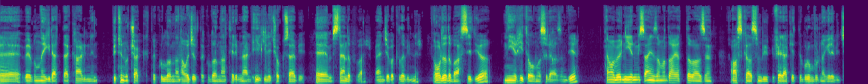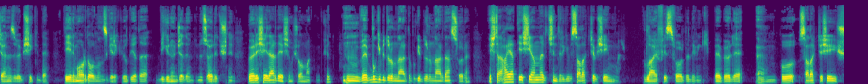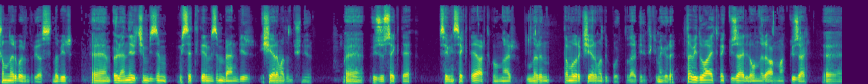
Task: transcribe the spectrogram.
ve bununla ilgili hatta Carly'nin bütün uçakta kullanılan, havacılıkta kullanılan terimlerle ilgili çok güzel bir e, stand-up var. Bence bakılabilir. Orada da bahsediyor near hit olması lazım diye. Ama böyle near miss aynı zamanda hayatta bazen az kalsın büyük bir felakette burun buruna gelebileceğiniz ve bir şekilde diyelim orada olmanız gerekiyordu ya da bir gün önce döndünüz öyle düşünelim. Böyle şeyler de yaşamış olmak mümkün. Hmm, ve bu gibi durumlarda bu gibi durumlardan sonra işte hayat yaşayanlar içindir gibi salakça bir şeyim var. Life is for the living ve böyle bu salakça şey şunları barındırıyor aslında bir ölenler için bizim hissettiklerimizin ben bir işe yaramadığını düşünüyorum e, üzülsek de sevinsek de artık onlar bunların tam olarak işe yaramadığı bir boyuttalar benim fikrime göre. Tabii dua etmek güzel, onları anmak güzel. E,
